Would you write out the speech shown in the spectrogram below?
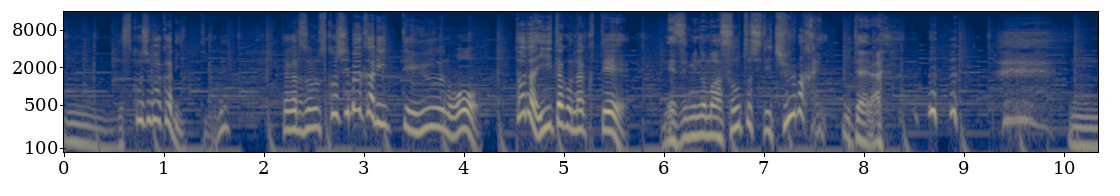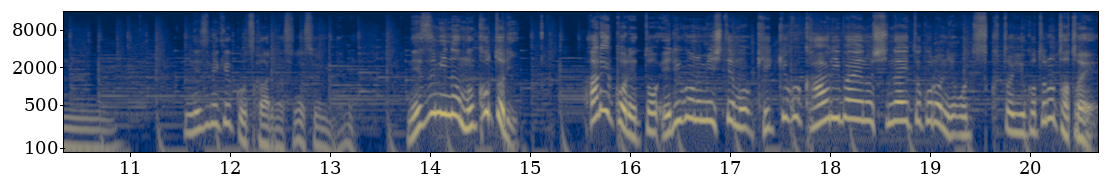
うんで少しばかりっていうね。だからその少しばかりっていうのをただ言いたくなくてネズミのマス落としで中ばかりみたいなネズミ結構使われますねそういう意味でね。ネズミのムコ取り。あれこれと襟好みしても結局変わり映えのしないところに落ち着くということの例え。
